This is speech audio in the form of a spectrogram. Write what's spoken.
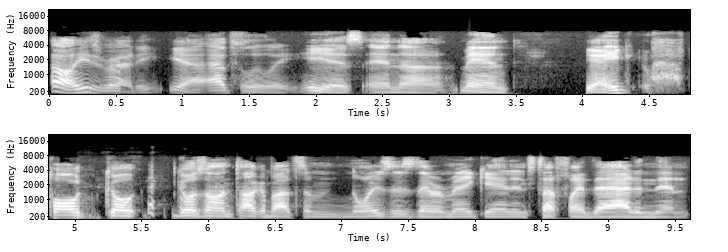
Oh, he's ready. Yeah, absolutely, he is. And uh, man, yeah, he Paul go, goes on talk about some noises they were making and stuff like that, and then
